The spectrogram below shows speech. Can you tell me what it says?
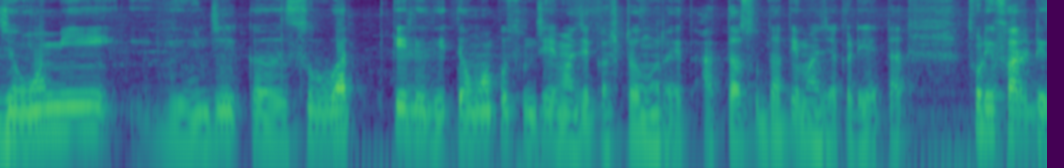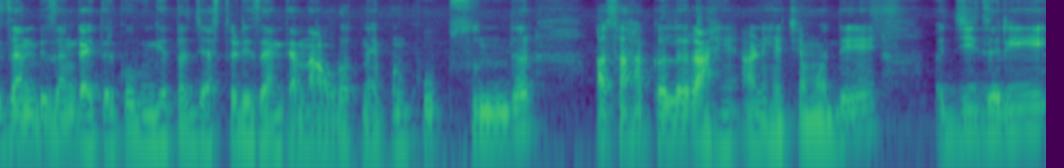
जेव्हा मी म्हणजे क सुरुवात केलेली तेव्हापासूनचे हे माझे कस्टमर आहेत आत्तासुद्धा ते माझ्याकडे येतात. थोडीफार डिझाईन बिझाईन काहीतरी करून घेतात. जास्त डिझाईन त्यांना आवडत नाही पण खूप सुंदर असा हा कलर आहे आणि ह्याच्यामध्ये जी जरी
